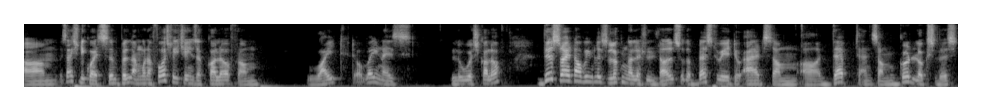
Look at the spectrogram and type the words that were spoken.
um, it's actually quite simple. I'm gonna firstly change the color from white to a very nice bluish color. This right now people is looking a little dull so the best way to add some uh, depth and some good looks to this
